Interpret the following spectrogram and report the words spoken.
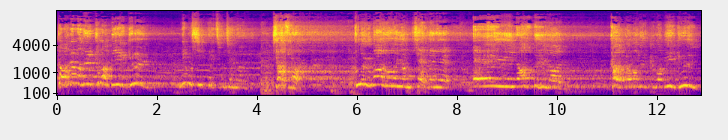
Kahraman ırkıma bir gül, ne bu şiddet bu celal. Çatma, kurban olayım çehrene ey nazlı hilal. Kahraman ırkıma bir gül,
